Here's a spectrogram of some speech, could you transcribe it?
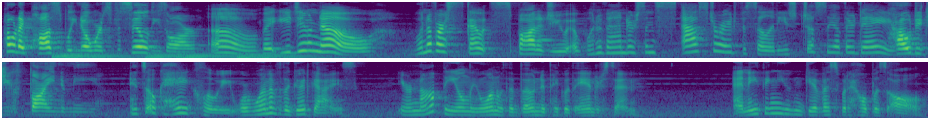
How would I possibly know where his facilities are? Oh, but you do know. One of our scouts spotted you at one of Anderson's asteroid facilities just the other day. How did you find me? It's okay, Chloe. We're one of the good guys. You're not the only one with a bone to pick with Anderson. Anything you can give us would help us all,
